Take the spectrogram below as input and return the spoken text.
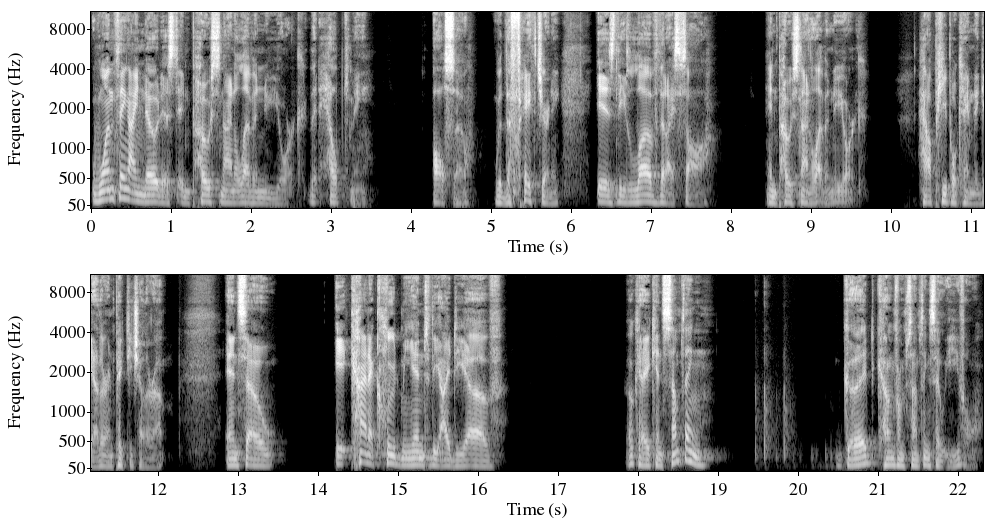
one thing I noticed in post 9/11 New York that helped me also with the faith journey is the love that I saw in post 9 11 New York, how people came together and picked each other up. And so it kind of clued me into the idea of okay, can something good come from something so evil?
